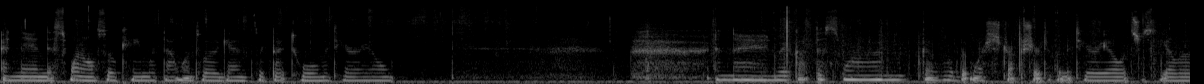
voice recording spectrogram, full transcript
And then this one also came with that one, so again, it's like that tulle material. And then we've got this one, got a little bit more structure to the material. It's just yellow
